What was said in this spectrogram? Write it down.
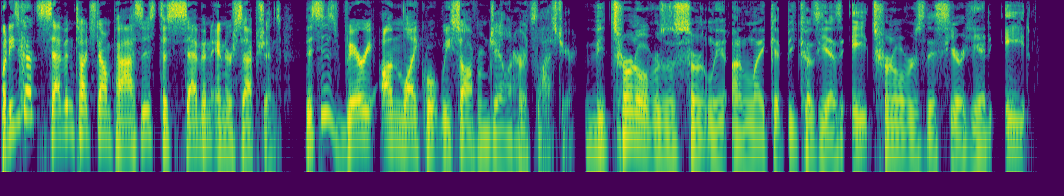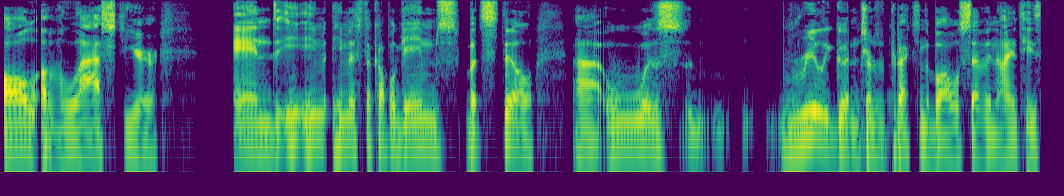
but he's got seven touchdown passes to seven interceptions. This is very unlike what we saw from Jalen Hurts last year. The turnovers are certainly unlike it because he has eight turnovers this year. He had eight all of last year, and he he, missed a couple games, but still uh, was really good in terms of protecting the ball with seven ints.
